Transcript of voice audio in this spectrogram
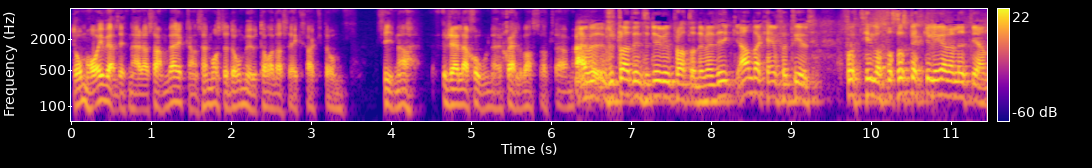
de har ju väldigt nära samverkan, sen måste de uttala sig exakt om sina relationer själva så att säga. Jag förstår att inte du vill prata om det men vi andra kan ju få till får tillåta oss att spekulera lite igen.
